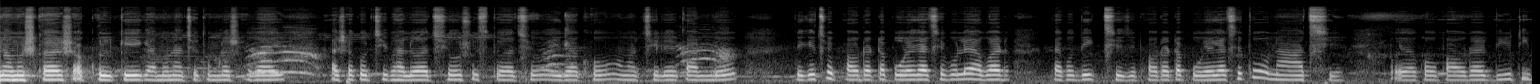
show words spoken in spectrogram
নমস্কার সকলকে, কেমন আছো তোমরা সবাই? আশা করছি ভালো আছো, সুস্থ আছো। এই দেখো, আমার ছেলের কাণ্ড। দেখেছ? পাউডারটা পড়ে গেছে বলে আবার দেখো, দেখছে যে পাউডারটা পড়ে গেছে তো, না আছে। ওই দেখো পাউডার দিয়ে টিপ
